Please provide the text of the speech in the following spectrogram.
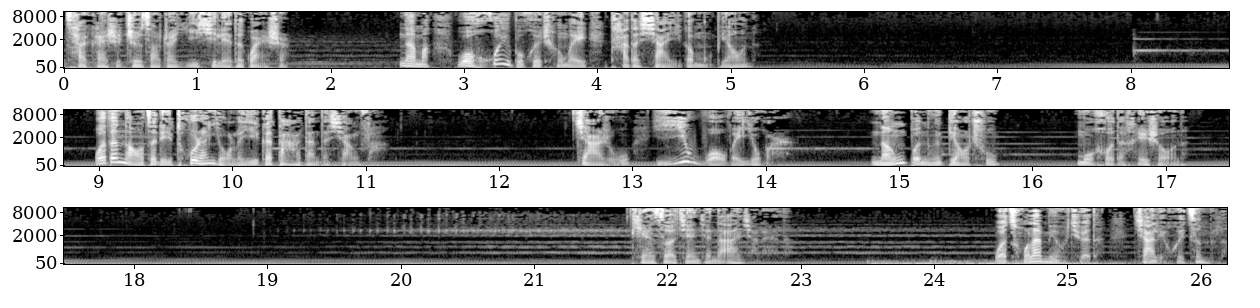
才开始制造这一系列的怪事那么我会不会成为他的下一个目标呢？我的脑子里突然有了一个大胆的想法：假如以我为诱饵，能不能调出幕后的黑手呢？天色渐渐的暗下来了，我从来没有觉得家里会这么冷。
